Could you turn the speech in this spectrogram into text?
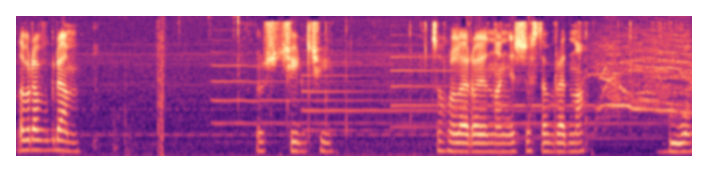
Dobra, wygrałem. Już chill, chill. Co cholera, jedna nieszczęsta wredna. Było.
